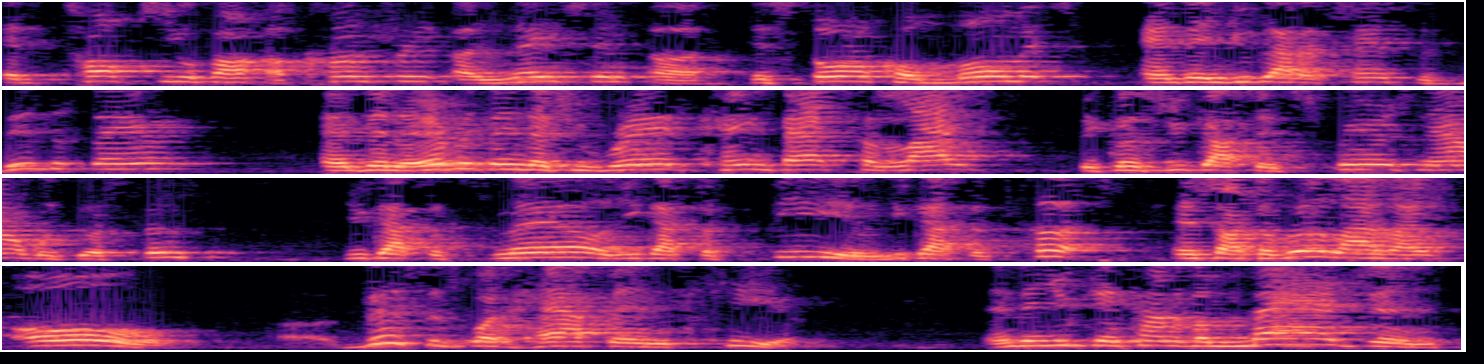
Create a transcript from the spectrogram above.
it talks to you about a country, a nation, a historical moment, and then you got a chance to visit there? And then everything that you read came back to life because you got to experience now with your senses. You got to smell, you got to feel, you got to touch, and start to realize like, oh, this is what happens here. And then you can kind of imagine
